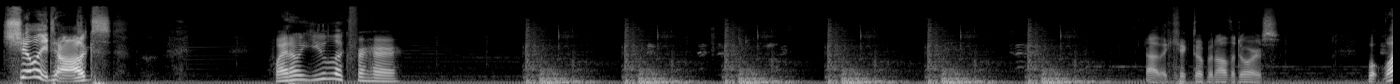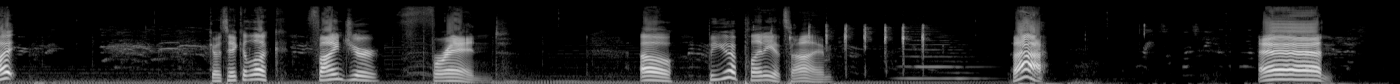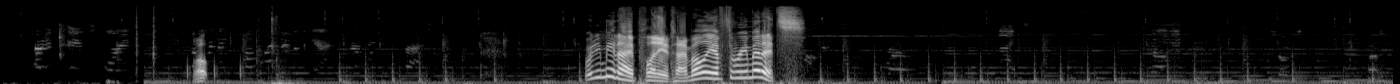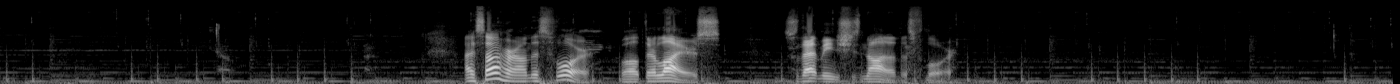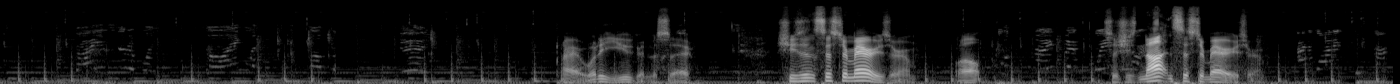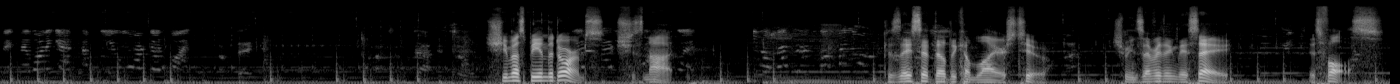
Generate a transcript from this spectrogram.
Chili dogs? Why don't you look for her? Oh, they kicked open all the doors. What? What? Go take a look. Find your friend. Oh, but you have plenty of time. Ah! And... Well. What do you mean I have plenty of time? I only have three minutes! I saw her on this floor. Well, they're liars. So that means she's not on this floor. Alright, what are you gonna say? She's in Sister Mary's room. Well, so she's not in Sister Mary's room. She must be in the dorms. She's not. Because they said they'll become liars too. Which means everything they say is false.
